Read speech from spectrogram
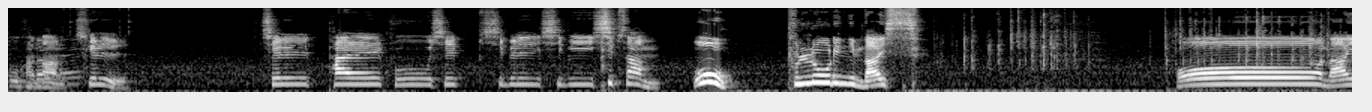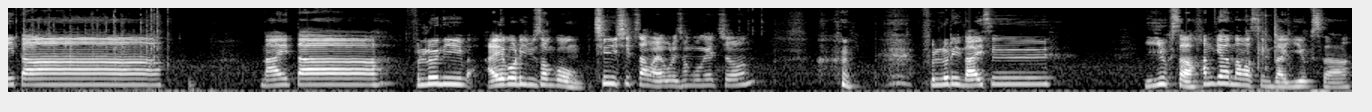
후 간담 7. 7, 8, 9, 10, 11, 12, 13. 오! 블루오리님, 나이스. 오, 나이다. 나이다. 블루님, 알고리즘 성공. 7, 13 알고리즘 성공했죠? 블루님, 나이스. 264, 한 개만 남았습니다. 264.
